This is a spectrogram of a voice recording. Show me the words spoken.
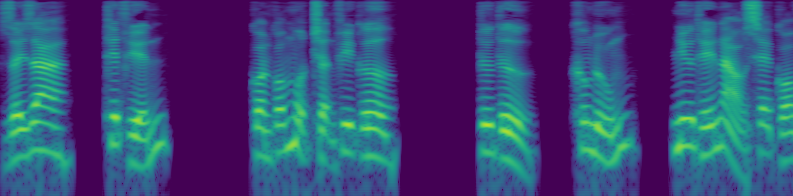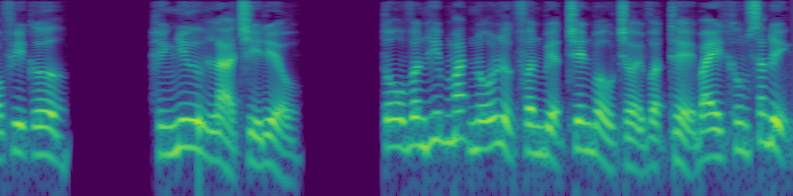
giấy da, thiết phiến. Còn có một trận phi cơ. Từ từ, không đúng, như thế nào sẽ có phi cơ? Hình như là chỉ điểu. Tô Vân híp mắt nỗ lực phân biệt trên bầu trời vật thể bay không xác định,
